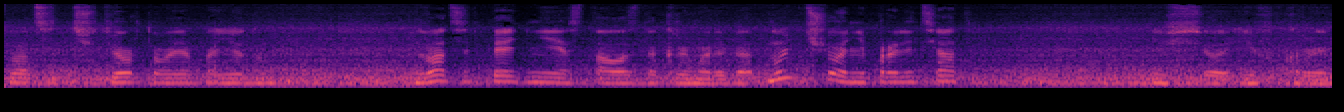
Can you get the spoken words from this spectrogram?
24 я поеду 25 дней осталось до Крыма, ребят. Ну ничего, они пролетят. И все, и в Крым.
